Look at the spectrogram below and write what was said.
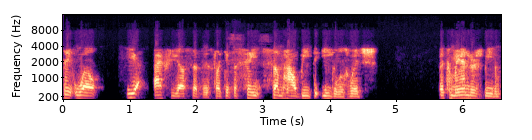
Saint, well, yeah, actually, I'll set this. Like, if the Saints somehow beat the Eagles, which the Commanders beat them,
